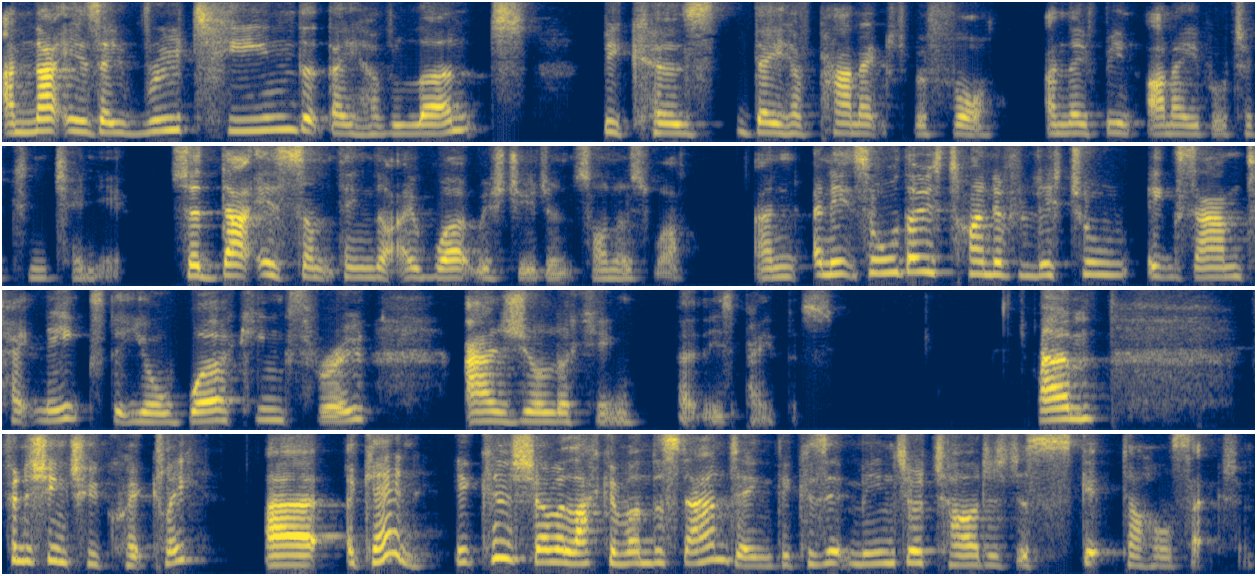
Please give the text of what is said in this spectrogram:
And that is a routine that they have learnt because they have panicked before and they've been unable to continue. So that is something that I work with students on as well. And, and it's all those kind of little exam techniques that you're working through as you're looking at these papers. Um, finishing too quickly. Uh, again, it can show a lack of understanding because it means your child has just skipped a whole section.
